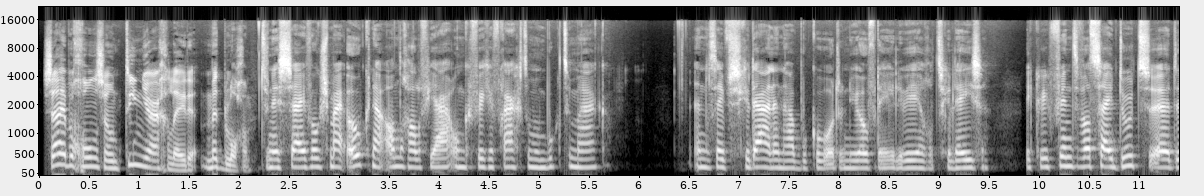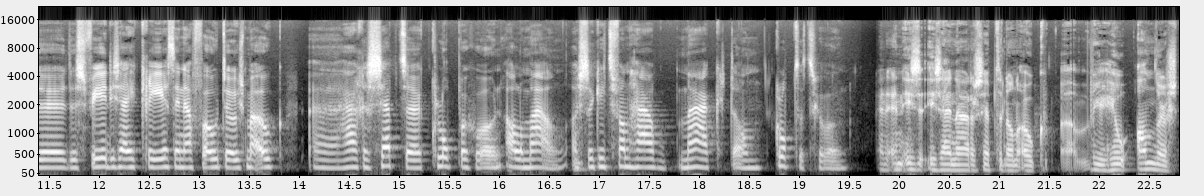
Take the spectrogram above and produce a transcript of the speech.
Zij begon zo'n tien jaar geleden met bloggen. Toen is zij volgens mij ook na anderhalf jaar ongeveer gevraagd om een boek te maken. En dat heeft ze gedaan en haar boeken worden nu over de hele wereld gelezen. Ik vind wat zij doet, eh, de, de sfeer die zij creëert in haar foto's, maar ook uh, haar recepten kloppen gewoon allemaal. Als ik iets van haar maak, dan klopt het gewoon. En, en is, is zijn haar recepten dan ook uh, weer heel anders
